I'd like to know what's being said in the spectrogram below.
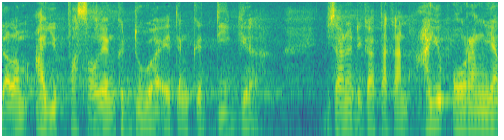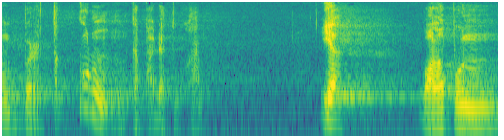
dalam Ayub pasal yang kedua ayat yang ketiga. Di sana dikatakan Ayub orang yang bertekun kepada Tuhan. Ya, walaupun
